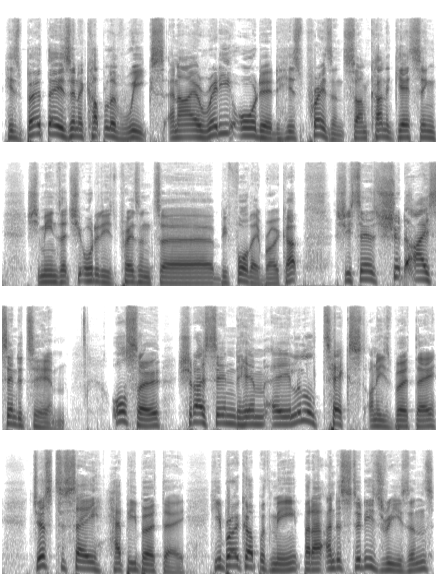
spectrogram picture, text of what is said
His birthday is in a couple of weeks, and I already ordered his present, so I'm kind of guessing she means that she ordered his present uh, before they broke up. She says, Should I send it to him? Also, should I send him a little text on his birthday just to say happy birthday? He broke up with me, but I understood his reasons,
